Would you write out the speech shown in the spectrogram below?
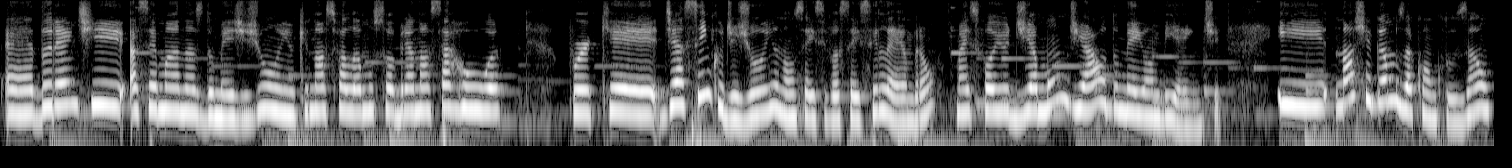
é, durante as semanas do mês de junho, que nós falamos sobre a nossa rua. Porque dia 5 de junho, não sei se vocês se lembram, mas foi o Dia Mundial do Meio Ambiente. E nós chegamos à conclusão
